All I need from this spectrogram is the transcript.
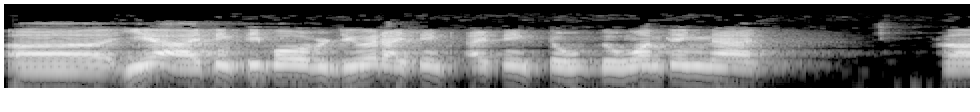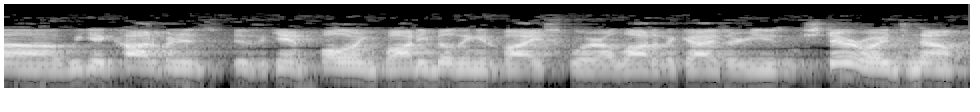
uh, yeah, I think people overdo it. I think I think the the one thing that uh, we get caught up in is, is again following bodybuilding advice, where a lot of the guys are using steroids now.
